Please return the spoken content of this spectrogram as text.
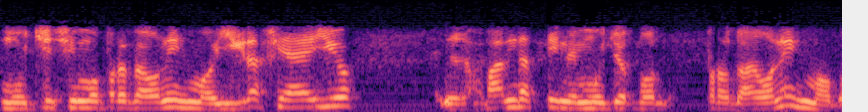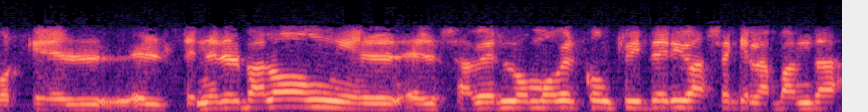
muchísimo protagonismo. Y gracias a ello, las bandas tienen mucho protagonismo, porque el, el tener el balón, el, el saberlo mover con criterio, hace que las bandas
